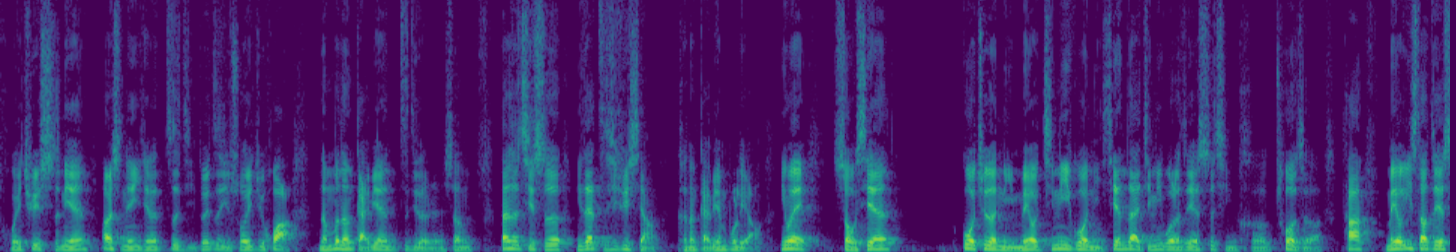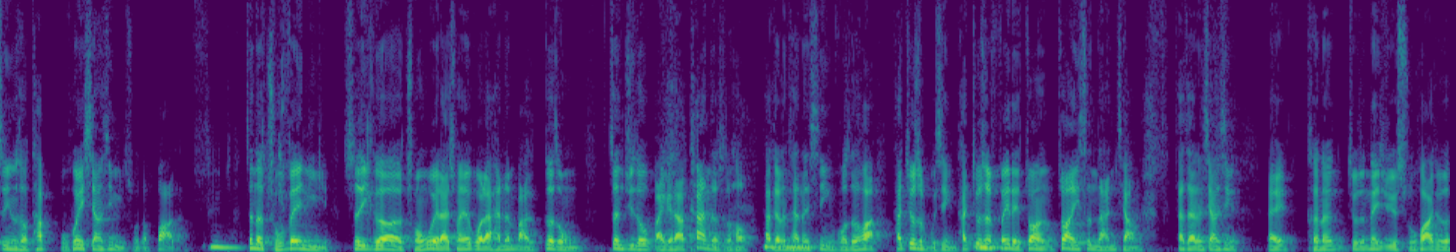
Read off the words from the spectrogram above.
回去十年、二十年以前的自己，对自己说一句话，能不能改变自己的人生？但是其实你再仔细去想，可能改变不了，因为首先。过去的你没有经历过你现在经历过的这些事情和挫折，他没有意识到这些事情的时候，他不会相信你说的话的。嗯，真的，除非你是一个从未来穿越过来，还能把各种证据都摆给他看的时候，他可能才能信。否则的话，他就是不信，他就是非得撞撞一次南墙，他才能相信。哎，可能就是那句俗话，就是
